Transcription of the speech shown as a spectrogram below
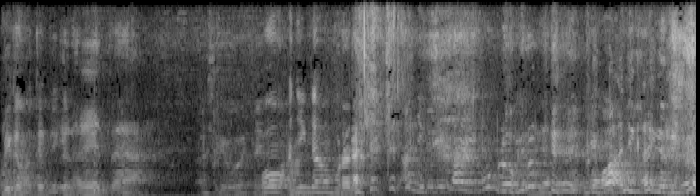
Bikin mati, bikin. Gue oh anjing dah hampura dah Anjing ini kai, goblok gitu. Oh, anjing kai gitu.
